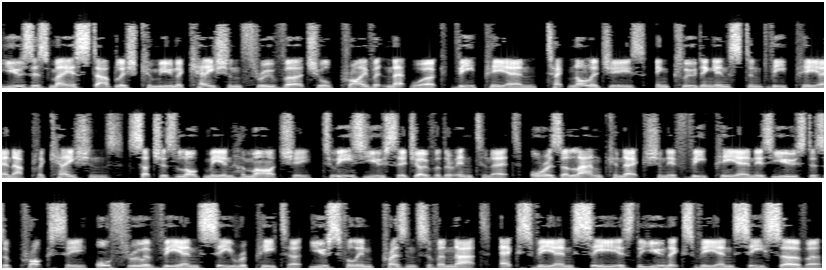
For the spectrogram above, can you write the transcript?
Users may establish communication through virtual private network (VPN) technologies, including instant VPN applications such as LogMeIn Hamachi, to ease usage over the internet, or as a LAN connection if VPN is used as a proxy, or through a VNC repeater useful in presence of a NAT. XVNC is the Unix VNC server,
